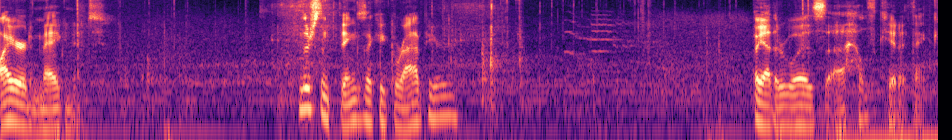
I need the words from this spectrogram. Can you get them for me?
Wired magnet. There's some things I could grab here. Oh yeah, there was a health kit, I think.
